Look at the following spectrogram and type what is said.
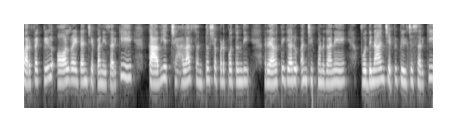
పర్ఫెక్ట్లీ ఆల్ రైట్ అని చెప్పనేసరికి కావ్య చాలా సంతోషపడిపోతుంది. రేవతి గారు అని చెప్పాను కానీ వదిన అని చెప్పి పిలిచేసరికి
